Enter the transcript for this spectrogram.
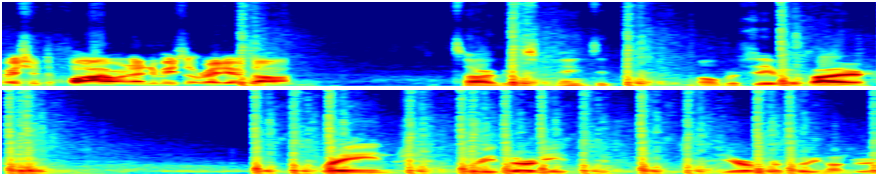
Mission to fire on enemies at radio tower. Target is painted. Over. Receiving fire. Range 330. 0 for 300.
